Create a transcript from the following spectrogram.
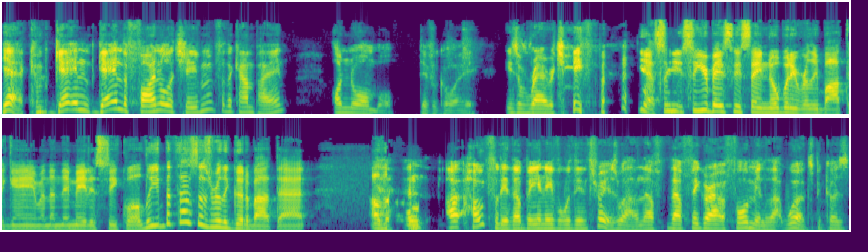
Yeah, com- getting getting the final achievement for the campaign on normal difficulty is a rare achievement. yeah, so you, so you're basically saying nobody really bought the game, and then they made a sequel. Bethesda's really good about that. Although, and uh, hopefully there'll be an Evil Within three as well, and they'll they'll figure out a formula that works because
